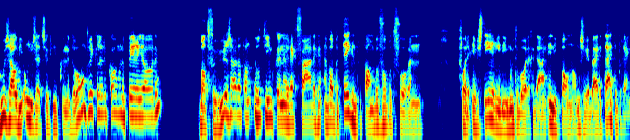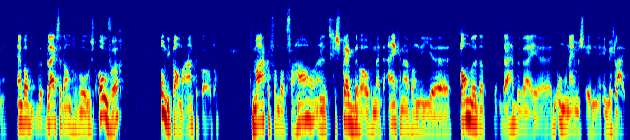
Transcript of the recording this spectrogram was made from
hoe zou die omzet zich nu kunnen doorontwikkelen de komende periode? Wat voor huur zou dat dan ultiem kunnen rechtvaardigen? En wat betekent het dan bijvoorbeeld voor, een, voor de investeringen die moeten worden gedaan in die panden om ze weer bij de tijd te brengen? En wat blijft er dan vervolgens over om die panden aan te kopen? Het maken van dat verhaal en het gesprek erover met de eigenaar van die uh, panden, dat, daar hebben wij uh, die ondernemers in, in begeleid.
